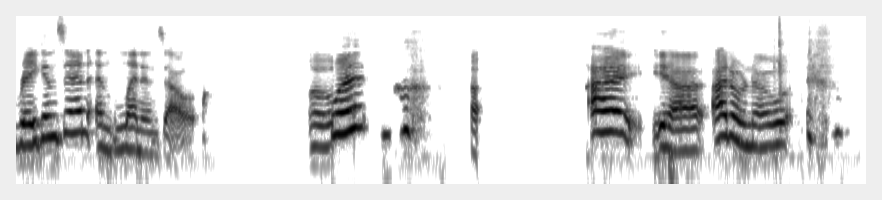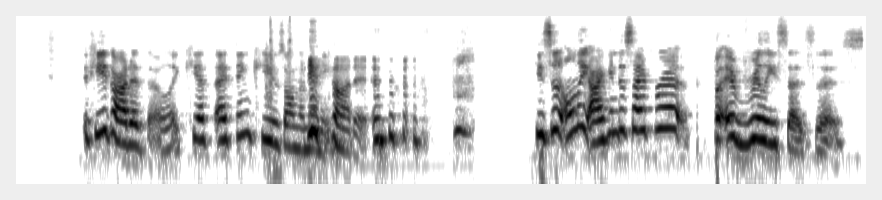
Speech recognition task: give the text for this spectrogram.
Reagan's in and Lennon's out. oh. What? I yeah, I don't know. he got it though. Like he, had- I think he was on the money. He got it. He said only I can decipher it, but it really says this.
